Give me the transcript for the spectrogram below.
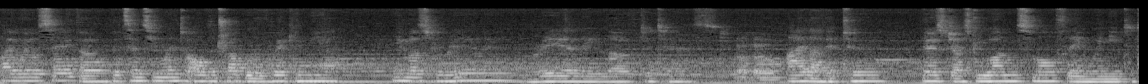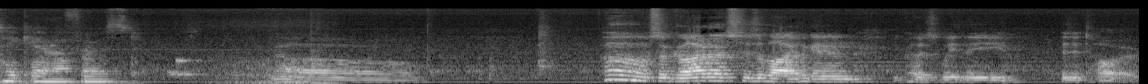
I will say though that since you went to all the trouble of waking me up, you must really, really love to test. Uh-oh. I love it too. There's just one small thing we need to take care of first. No. Oh, so GLaDOS is alive again because Wheatley is a tard.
